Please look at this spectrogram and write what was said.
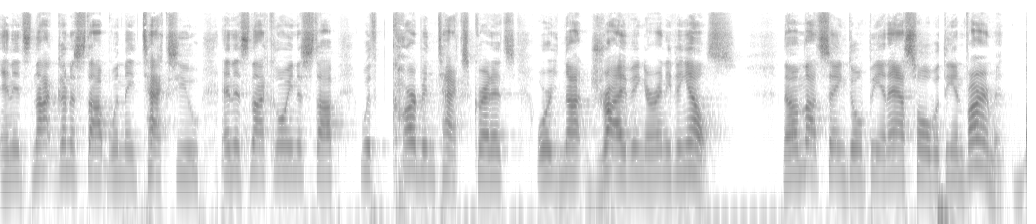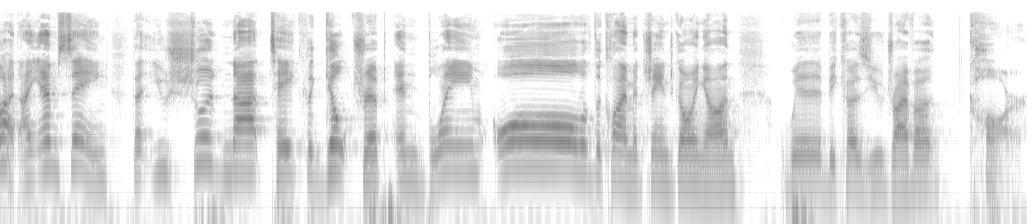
And it's not going to stop when they tax you, and it's not going to stop with carbon tax credits or not driving or anything else. Now, I'm not saying don't be an asshole with the environment, but I am saying that you should not take the guilt trip and blame all of the climate change going on with because you drive a car.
